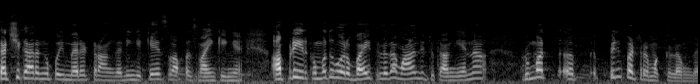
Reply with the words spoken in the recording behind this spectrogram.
கட்சிக்காரங்க போய் மிரட்டுறாங்க நீங்க கேஸ் வாபஸ் வாங்கிக்கிங்க. அப்படி இருக்கும்போது ஒரு பயத்துல தான் வாழ்ந்துட்டு இருக்காங்க ஏன்னா ரொம்ப பின்பற்ற மக்கள் அவங்க.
